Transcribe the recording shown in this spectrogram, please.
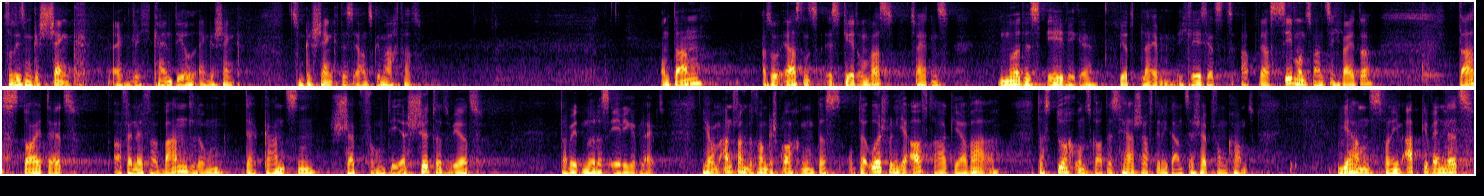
zu diesem Geschenk. Eigentlich kein Deal, ein Geschenk. Zum Geschenk, das er uns gemacht hat. Und dann, also erstens, es geht um was. Zweitens, nur das Ewige wird bleiben. Ich lese jetzt ab Vers 27 weiter. Das deutet auf eine Verwandlung der ganzen Schöpfung, die erschüttert wird, damit nur das Ewige bleibt. Ich habe am Anfang davon gesprochen, dass der ursprüngliche Auftrag ja war, dass durch uns Gottes Herrschaft in die ganze Schöpfung kommt. Wir haben uns von ihm abgewendet,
